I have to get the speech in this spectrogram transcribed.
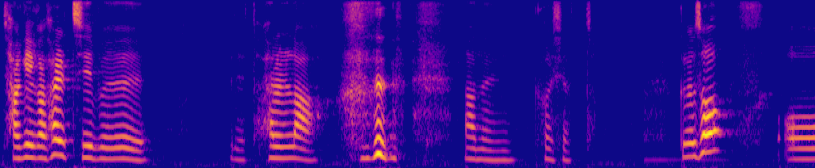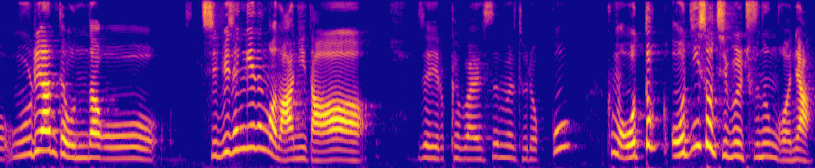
자기가 살 집을 이제 달라. 라는 것이었죠. 그래서 어, 우리한테 온다고 집이 생기는 건 아니다. 이제 이렇게 말씀을 드렸고, 그럼 어떠, 어디서 집을 주는 거냐?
